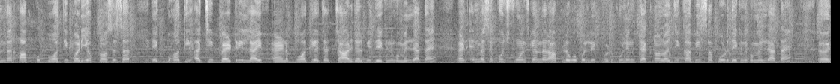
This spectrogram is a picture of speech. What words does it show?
अंदर आपको बहुत ही बढ़िया प्रोसेसर एक बहुत ही अच्छी बैटरी लाइफ एंड बहुत ही अच्छा चार्जर भी देखने को मिल जाता है। एंड इनमें से कुछ फ़ोन्स के अंदर आप लोगों को लिक्विड कूलिंग टेक्नोलॉजी का भी सपोर्ट देखने को मिल जाता है।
